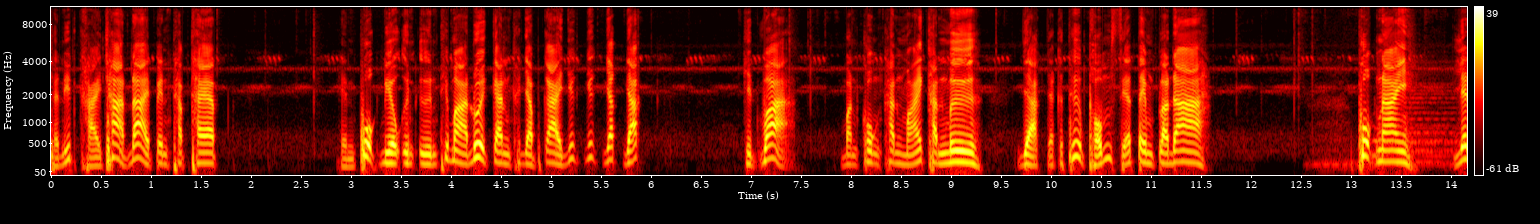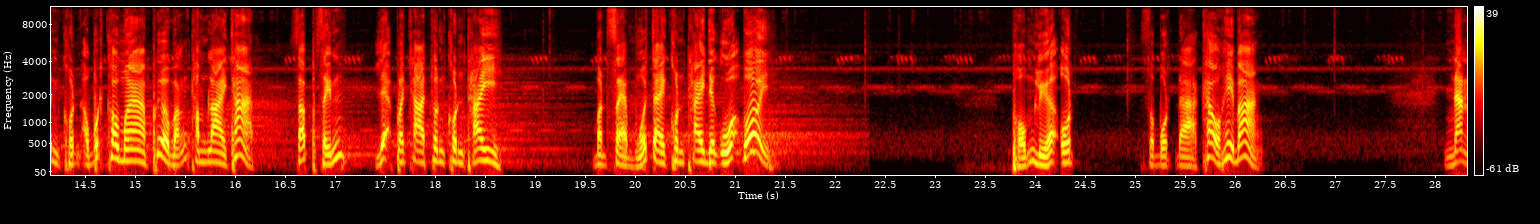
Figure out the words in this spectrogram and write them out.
ชนิดขายชาติได้เป็นแถบๆ เห็นพวกเดียวอื่นๆที่มาด้วยกันขยับกายยึกยึกยักยักคิดว่ามันคงคันไม้คันมือ อยากจะกระทืบผมเสียเต็มประดา พวกนายเล่นขนอาวุธเข้ามาเพื่อหวังทำลายชาติ ทรัพย์สินและประชาชนคนไทย มันแสบหัวใจคนไทยอย่างอ้วโว้ย ผมเหลืออดสะบดด่าเข้าให้บ้าง นั่น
